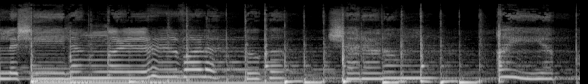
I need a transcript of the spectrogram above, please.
നല്ല ശീലങ്ങൾ വളർത്തുക. ശരണം അയ്യപ്പ.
